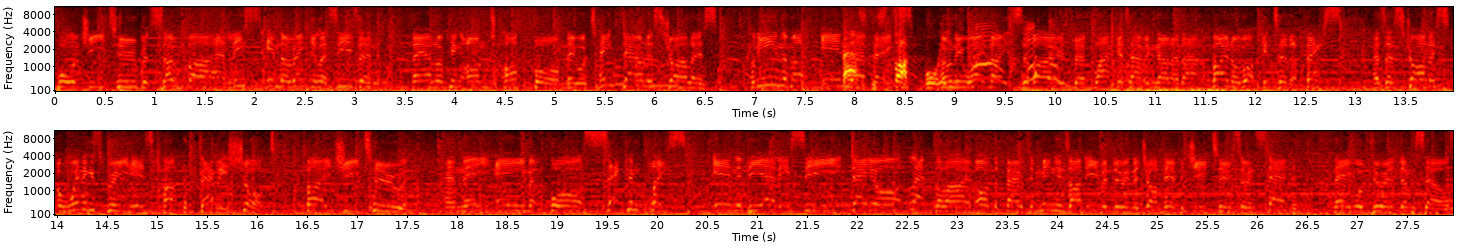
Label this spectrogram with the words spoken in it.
for G2. But so far, at least in the regular season, they are looking on top form. They will take down Astralis, clean them up in Fast their base. fuck. Only White Knight survives, but Black is having none of that. Final rocket to the face as Astralis a winning spree is cut very short by G2 and they aim for second place in the LEC. Dajor left alive on the fountain. Minions aren't even doing the job here for G2, so instead they will do it themselves.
